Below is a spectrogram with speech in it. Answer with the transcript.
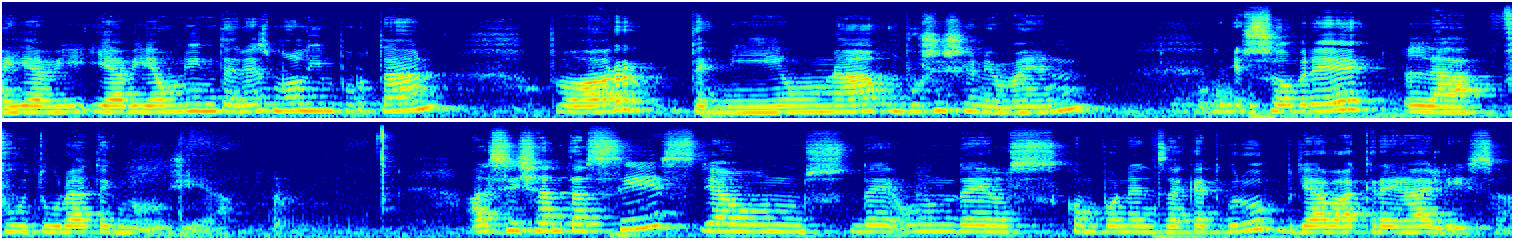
hi havia, hi havia un interès molt important per tenir una, un posicionament sobre la futura tecnologia. Al 66 ja uns de, un dels components d'aquest grup ja va crear ELISA.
